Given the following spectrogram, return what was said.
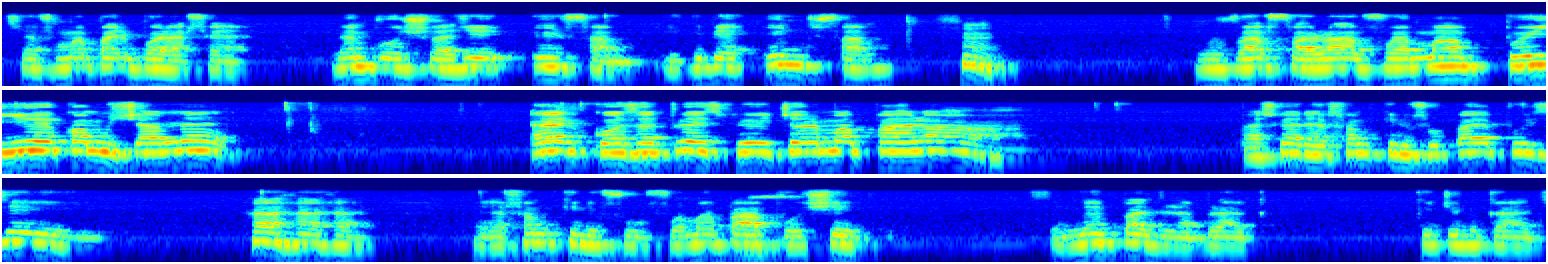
C'est vraiment pas une bonne affaire. Même pour choisir une femme. Je dis bien une femme. Hmm. Il va falloir vraiment prier comme jamais. Être concentré spirituellement parlant. Parce qu'il y a des femmes qu'il ne faut pas épouser. Il y a des femmes qu'il ne faut vraiment pas approcher. C'est même pas de la blague. Que Dieu nous garde.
